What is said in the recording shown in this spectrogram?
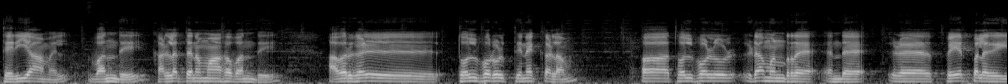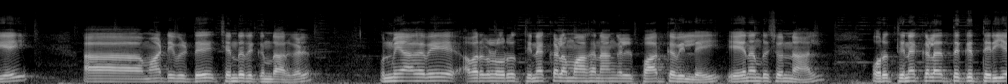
தெரியாமல் வந்து கள்ளத்தனமாக வந்து அவர்கள் தொல்பொருள் திணைக்களம் தொல்பொருள் இடம் என்ற அந்த பெயர் பலகையை மாட்டிவிட்டு சென்றிருக்கின்றார்கள். உண்மையாகவே அவர்கள் ஒரு திணைக்களமாக நாங்கள் பார்க்கவில்லை. ஏனென்று சொன்னால் ஒரு திணைக்களத்துக்கு தெரிய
